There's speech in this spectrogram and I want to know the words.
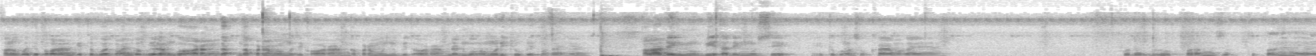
Kalau gue tipe orang gitu bos. Makanya gue bilang gue orangnya nggak nggak pernah mau musik orang nggak pernah mau nyubit orang dan gue nggak mau dicubit makanya. Kalau ada yang nyubit ada yang musik itu gue nggak suka makanya. Gue dari dulu orangnya tipenya yang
